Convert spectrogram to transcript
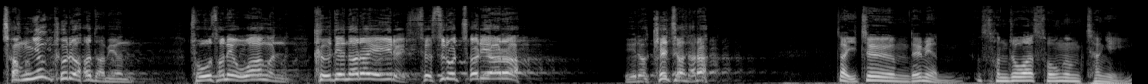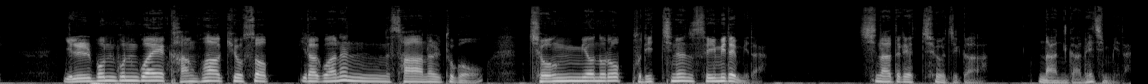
정녕 그러하다면 조선의 왕은 그대 나라의 일을 스스로 처리하라. 이렇게 전하라. 자, 이쯤 되면 선조와 송응창이 일본군과의 강화 교섭이라고 하는 사안을 두고 정면으로 부딪히는 셈이 됩니다. 신하들의 처지가 난감해집니다.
